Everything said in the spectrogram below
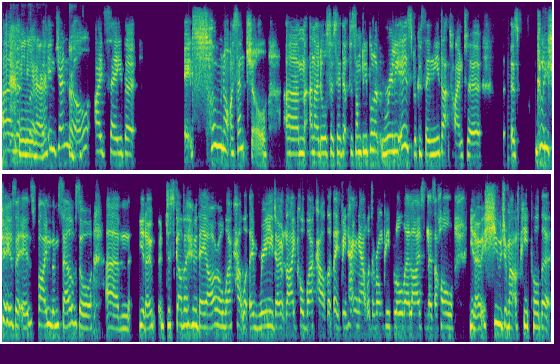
Um, me neither. in general, I'd say that it's so not essential. Um, and I'd also say that for some people it really is because they need that time to, as cliche as it is, find themselves or, um, you know, discover who they are or work out what they really don't like or work out that they've been hanging out with the wrong people all their lives. And there's a whole, you know, huge amount of people that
